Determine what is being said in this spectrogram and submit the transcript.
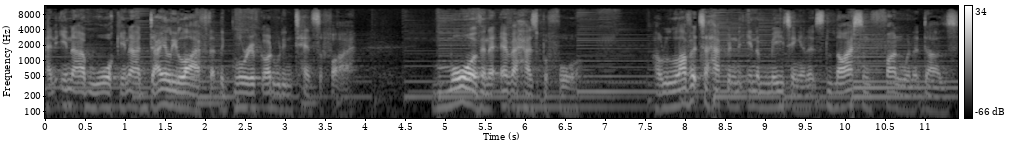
and in our walk, in our daily life, that the glory of God would intensify more than it ever has before. I would love it to happen in a meeting, and it's nice and fun when it does.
